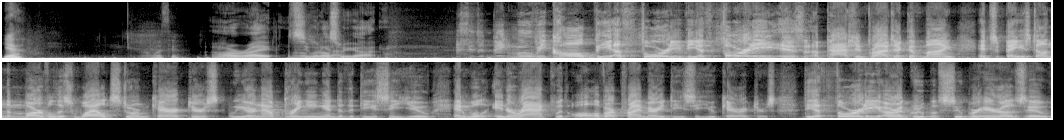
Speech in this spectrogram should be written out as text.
yeah. I'm with you. All right, let's see what else we got. This is a big movie called The Authority. The Authority is a passion project of mine. It's based on the marvelous Wildstorm characters we are now bringing into the DCU and will interact with all of our primary DCU characters. The Authority are a group of superheroes who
